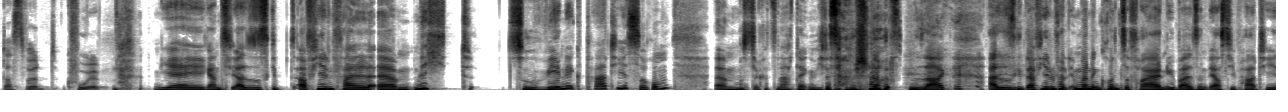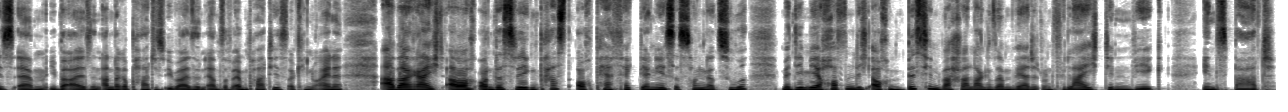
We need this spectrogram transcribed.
Das wird cool. Yay, ganz, also es gibt auf jeden Fall ähm, nicht zu wenig Partys, so rum. Ähm, musste kurz nachdenken, wie ich das am schlauesten sage. Also es gibt auf jeden Fall immer einen Grund zu feiern. Überall sind erst die Partys, ähm, überall sind andere Partys, überall sind Ernst of M Partys. Okay, nur eine. Aber reicht auch und deswegen passt auch perfekt der nächste Song dazu, mit dem ihr hoffentlich auch ein bisschen wacher langsam werdet und vielleicht den Weg ins Bad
